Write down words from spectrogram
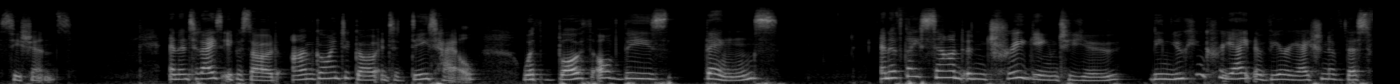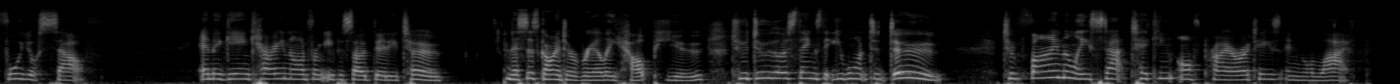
sessions. And in today's episode, I'm going to go into detail with both of these things. And if they sound intriguing to you, then you can create a variation of this for yourself. And again, carrying on from episode 32, this is going to really help you to do those things that you want to do, to finally start ticking off priorities in your life.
